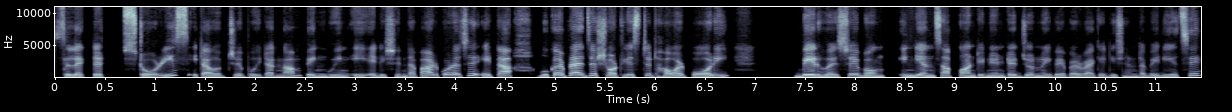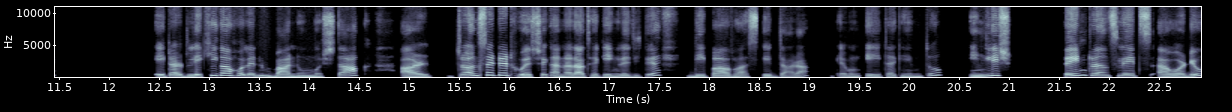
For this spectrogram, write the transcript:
সিলেক্টেড স্টোরিজ' এটা হচ্ছে বইটার নাম। পেঙ্গুইন এই এডিশনটা পার করেছে। এটা বুকার প্রাইজে শর্টলিস্টেড হওয়ার পরই বের হয়েছে এবং ইন্ডিয়ান সাবকন্টিনেন্টের জন্য এই পেপারব্যাক এডিশনটা বেরিয়েছে। এটার লেখিকা হলেন বানু মুশতাক। আর ট্রান্সলেটেড হয়েছে কানাডা থেকে ইংরেজিতে দীপা ভাস্কির দ্বারা এবং এইটা কিন্তু ইংলিশ পেন ট্রান্সলেটস অ্যাওয়ার্ডেও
